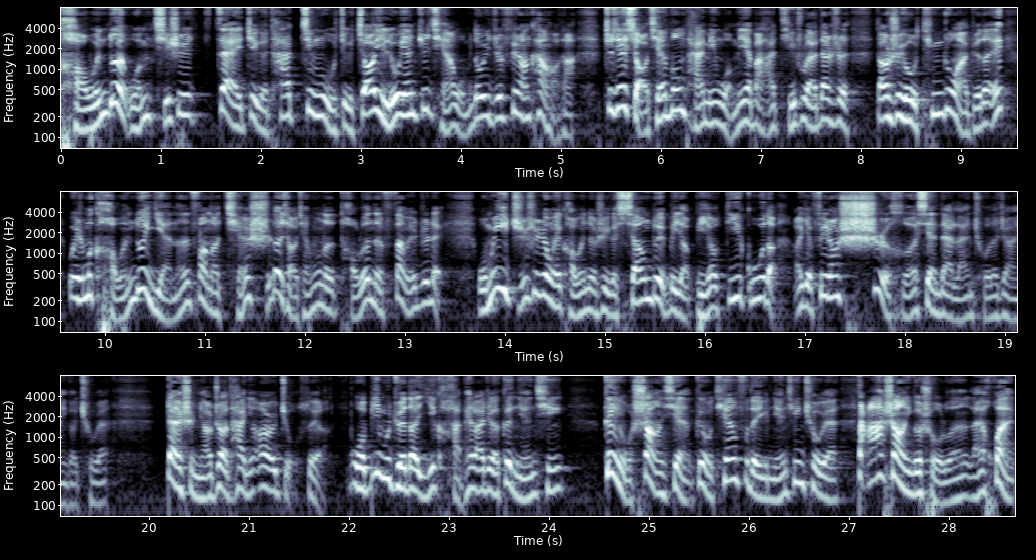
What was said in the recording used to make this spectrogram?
考文顿，我们其实在这个他进入这个交易留言之前，我们都一直非常看好他。之前小前锋排名我们也把他提出来，但是当时有听众啊觉得，哎，为什么考文顿也能放到前十的小前锋的讨论的范围之内？我们一直是认为考文顿是一个相对比较比较低估的，而且非常适合现代篮球的这样一个球员。但是你要知道，他已经二十九岁了，我并不觉得以海佩拉这个更年轻。更有上限、更有天赋的一个年轻球员搭上一个首轮来换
